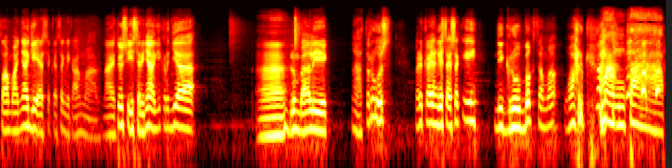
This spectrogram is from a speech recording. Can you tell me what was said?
samanya lagi esek-esek di kamar. Nah itu si istrinya lagi kerja Ah, belum balik. Nah terus mereka yang gesek-gesek ini digerobak sama warga mantap.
